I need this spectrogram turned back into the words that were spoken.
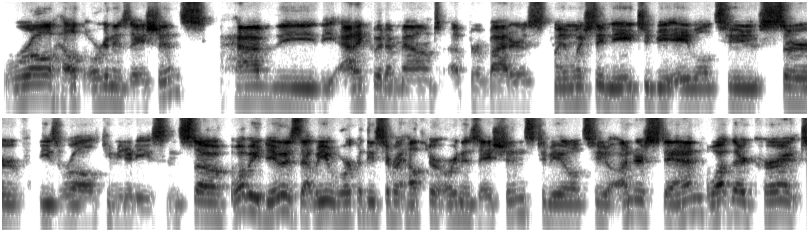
rural health organizations have the the adequate amount of providers in which they need to be able to serve these rural communities. And so what we do is that we work with these different healthcare organizations to be able to understand what their current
